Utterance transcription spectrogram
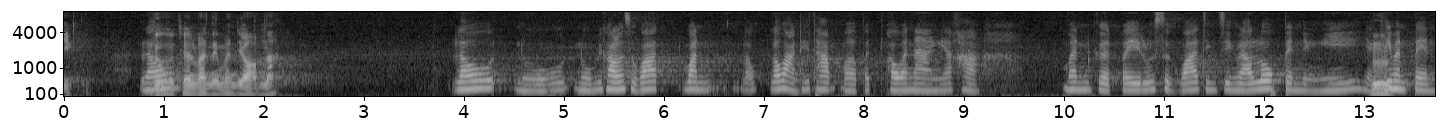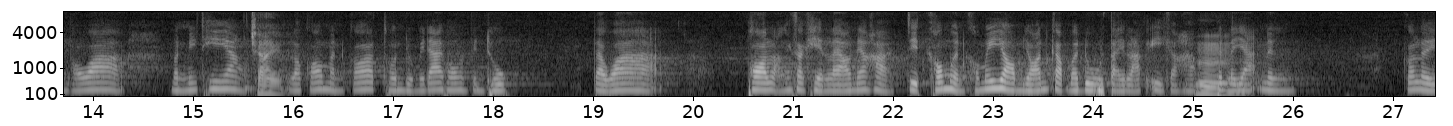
อีกแล้ว ดูจนวันหนึ่งมันยอมนะ แล้วหนูหนูมีความรู้สึกว่าวันแล้วระหว่างที่ทำเอ่อภาวนาอย่างเงี้ยค่ะ มันเกิดไปรู้สึกว่าจริง ๆ แล้วโลกเป็นอย่างนี้อย่างอืมที่มันเป็น เพราะว่ามันไม่เที่ยงใช่แล้วก็มันก็ทนอยู่ไม่ได้เพราะมันเป็นทุกข์แต่ว่าพอหลังจากเห็นแล้วเนี่ยค่ะ จิตเขาเหมือนเขาไม่ยอมย้อนกลับมาดูไตรลักษณ์อีกอะค่ะอืมเป็นระยะหนึ่งก็เลย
